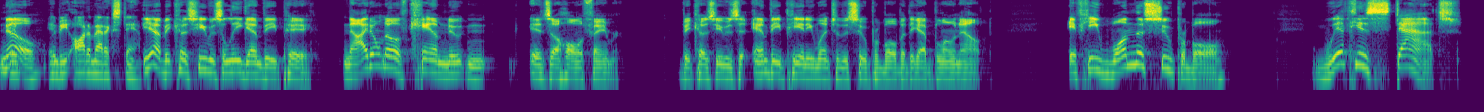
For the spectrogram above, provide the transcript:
No, It'd be automatic stamp. Yeah, because he was a league MVP. Now, I don't know if Cam Newton is a Hall of Famer because he was an MVP and he went to the Super Bowl, but they got blown out. If he won the Super Bowl with his stats,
